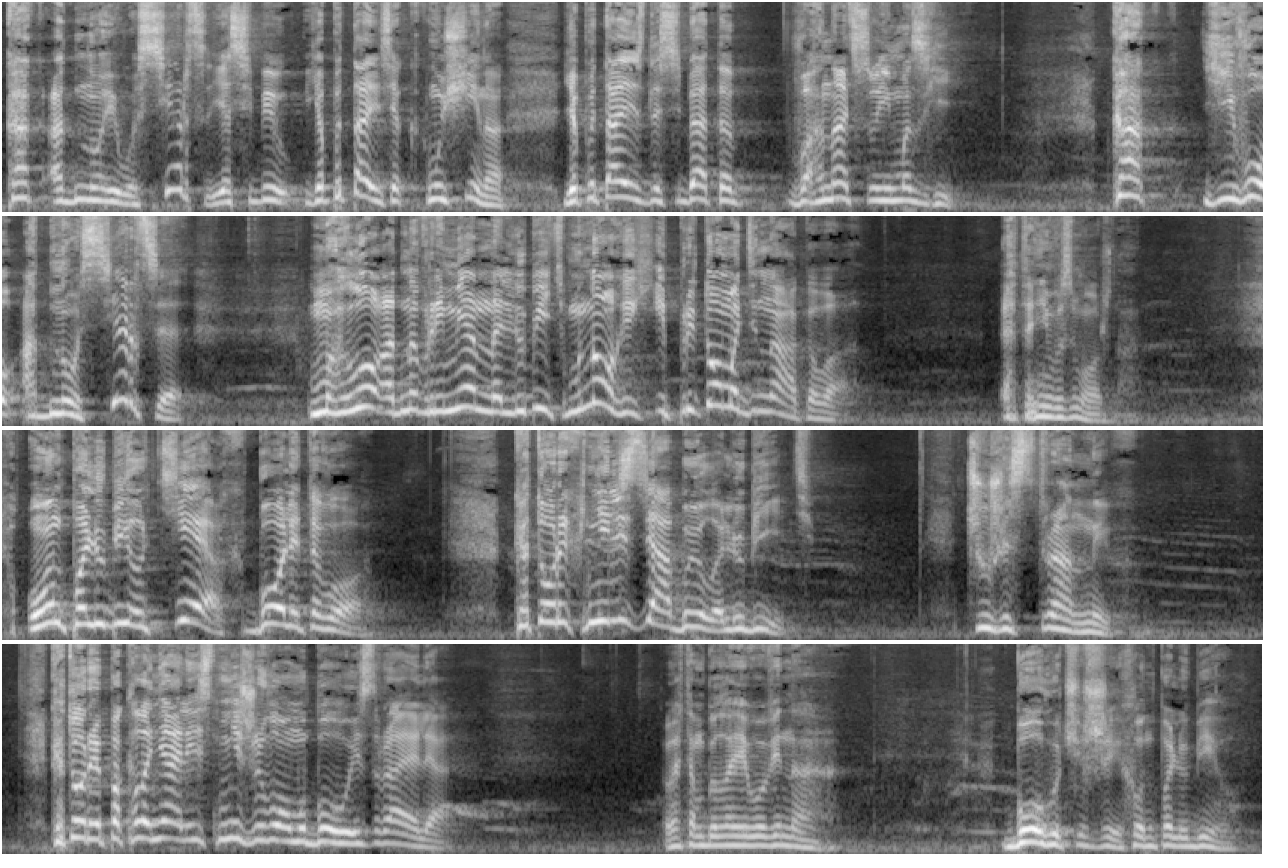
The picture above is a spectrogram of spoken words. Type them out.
Как одно его сердце, я себе, я пытаюсь, я как мужчина, я пытаюсь для себя это вогнать в свои мозги. Как его одно сердце могло одновременно любить многих и притом одинаково. Это невозможно. Он полюбил тех, более того, которых нельзя было любить, чужестранных, которые поклонялись неживому Богу Израиля. В этом была его вина. Богу чужих он полюбил –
